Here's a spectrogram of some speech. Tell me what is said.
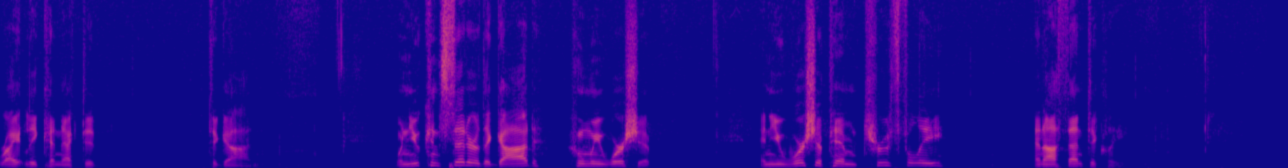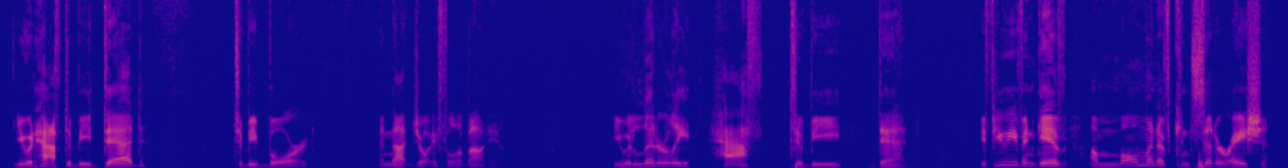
rightly connected to God. When you consider the God whom we worship, and you worship him truthfully and authentically, you would have to be dead to be bored and not joyful about him. You would literally have to be dead. If you even give a moment of consideration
